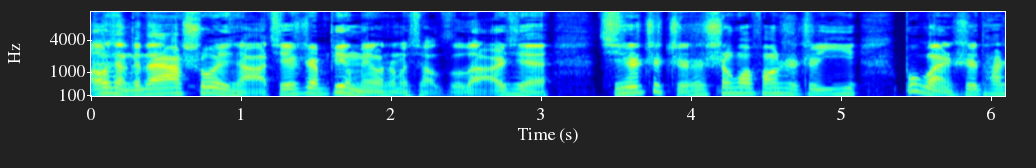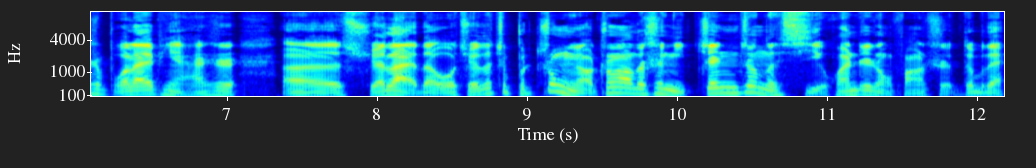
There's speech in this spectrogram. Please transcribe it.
我想跟大家说一下啊，其实这并没有什么小资的，而且其实这只是生活方式之一。不管是它是舶来品还是呃学来的，我觉得这不重要，重要的是你真正的喜欢这种方式，对不对？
